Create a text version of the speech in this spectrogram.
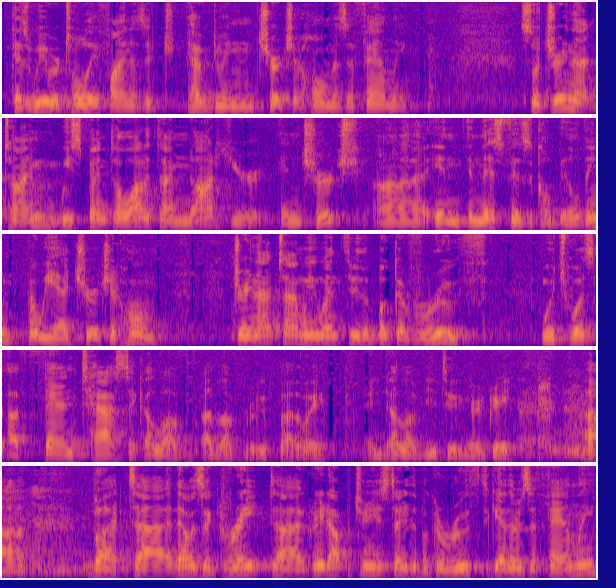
Because we were totally fine as a, doing church at home as a family. So during that time we spent a lot of time not here in church uh, in, in this physical building but we had church at home. During that time we went through the book of ruth which was a fantastic. I love I love Ruth, by the way, and I love you too. You're great. Uh, but uh, that was a great uh, great opportunity to study the book of Ruth together as a family.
